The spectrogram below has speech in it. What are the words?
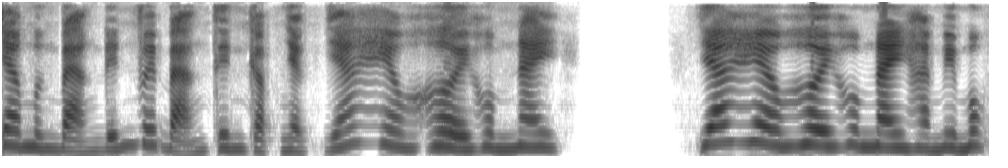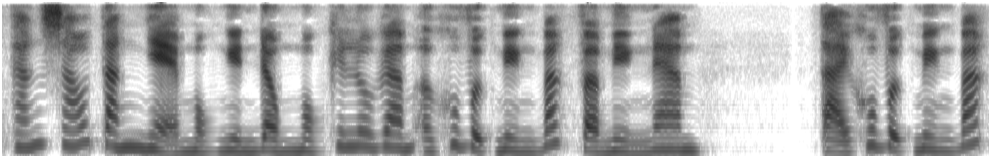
Chào mừng bạn đến với bản tin cập nhật giá heo hơi hôm nay. Giá heo hơi hôm nay 21 tháng 6 tăng nhẹ 1.000 đồng 1 kg ở khu vực miền Bắc và miền Nam. Tại khu vực miền Bắc,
